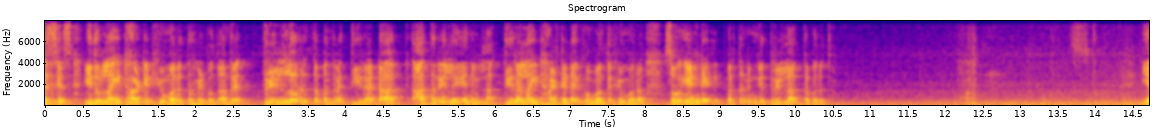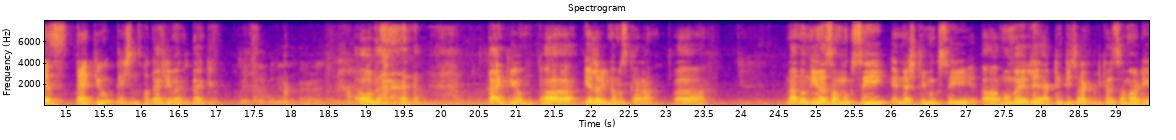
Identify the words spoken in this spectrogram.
ಎಸ್ ಎಸ್ ಇದು ಲೈಟ್ ಹಾರ್ಟೆಡ್ ಹ್ಯೂಮರ್ ಅಂತ ಹೇಳ್ಬೋದು. ಅಂದ್ರೆ ಥ್ರಿಲ್ಲರ್ ಅಂತ ಬಂದ್ರೆ ತೀರಾ ಡಾರ್ಕ್ ಆ ತರ ಇಲ್ಲ ಏನು ಇಲ್ಲ. ತೀರಾ ಲೈಟ್ ಹಾರ್ಟೆಡ್ ಆಗಿ ಹೋಗುವಂತ ಹ್ಯೂಮರ್ ಸೊ ಎಂಡ್ ಎಂಡ್ ಬರ್ತಾ ನಿಮ್ಗೆ ಥ್ರಿಲ್ ಆಗ್ತಾ ಬರುತ್ತೆ. Yes thank you thank you. Ma'am thank you ಹೌದಾ? ಥ್ಯಾಂಕ್ ಯು ಎಲ್ಲರಿಗೂ ನಮಸ್ಕಾರ. ನಾನು ನೀನಾಸಂ ಮುಗಿಸಿ ಎನ್ ಎಸ್ ಟಿ ಮುಗಿಸಿ ಮುಂಬೈಯಲ್ಲಿ ಆ್ಯಕ್ಟಿಂಗ್ ಟೀಚರ್ ಆಗಿಬಿಟ್ಟು ಕೆಲಸ ಮಾಡಿ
